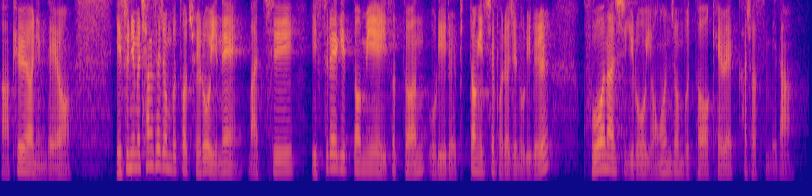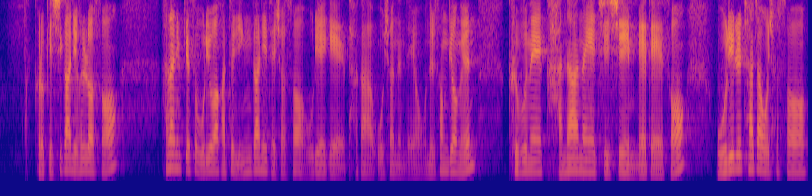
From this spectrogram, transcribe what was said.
아, 표현인데요. 예수님은 창세 전부터 죄로 인해 마치 이 쓰레기 더미에 있었던 우리를 핏덩이채 버려진 우리를 구원하시기로 영원 전부터 계획하셨습니다. 그렇게 시간이 흘러서 하나님께서 우리와 같은 인간이 되셔서 우리에게 다가오셨는데요. 오늘 성경은 그분의 가난의 지심에 대해서 우리를 찾아오셔서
